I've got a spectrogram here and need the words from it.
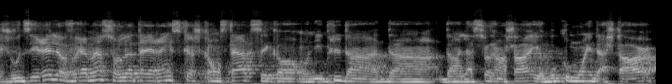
je vous dirais là, vraiment sur le terrain, ce que je constate, c'est qu'on n'est plus dans, dans, la surenchère. Il y a beaucoup moins d'acheteurs.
